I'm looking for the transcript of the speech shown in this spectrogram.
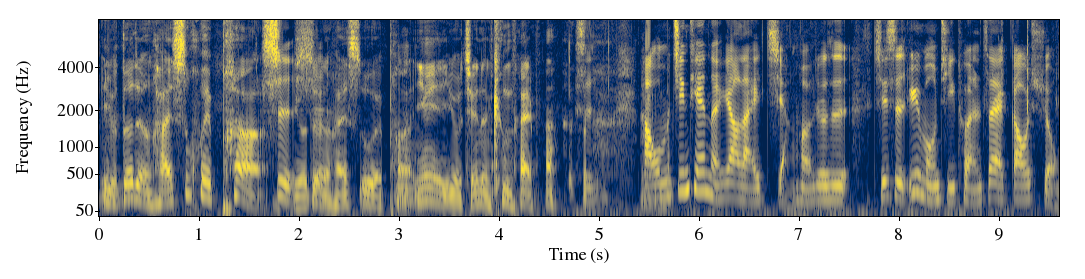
有的人还是会怕，是有的人还是会怕，因为有钱人更害怕。是 好，我们今天呢要来讲哈，就是其实玉盟集团在高雄，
